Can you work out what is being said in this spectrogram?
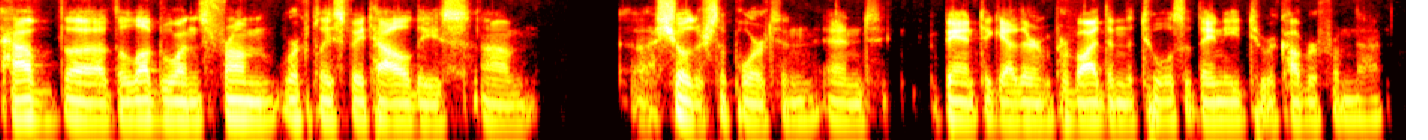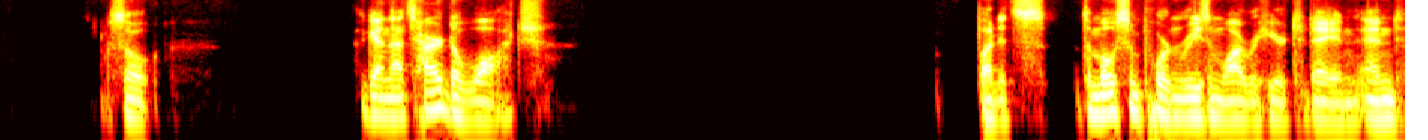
have uh, the loved ones from workplace fatalities um, uh, show their support and and band together and provide them the tools that they need to recover from that. So again, that's hard to watch, but it's the most important reason why we're here today. And and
